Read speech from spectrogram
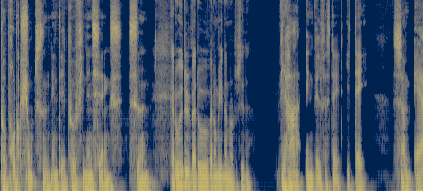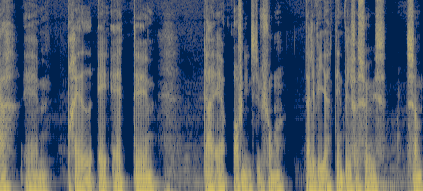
på produktionssiden, end det er på finansieringssiden. Kan du uddybe, hvad du, hvad du mener, når du siger det? Vi har en velfærdsstat i dag, som er øh, præget af, at øh, der er offentlige institutioner, der leverer den velfærdsservice, som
